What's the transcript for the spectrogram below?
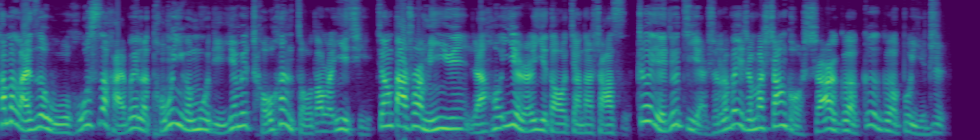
他们来自五湖四海，为了同一个目的，因为仇恨走到了一起，将大帅迷晕，然后一人一刀将他杀死。这也就解释了为什么伤口十二个个个不一致。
